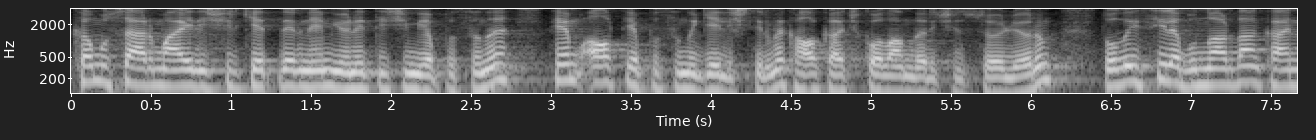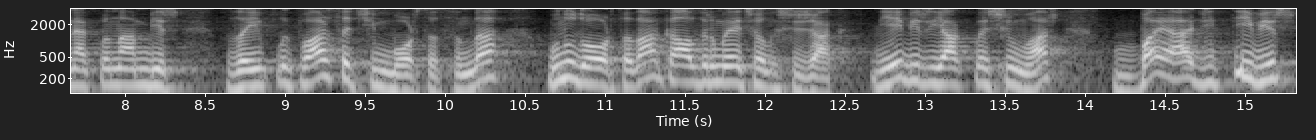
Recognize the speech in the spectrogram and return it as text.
Kamu sermayeli şirketlerin hem yönetişim yapısını hem altyapısını geliştirmek halka açık olanlar için söylüyorum. Dolayısıyla bunlardan kaynaklanan bir zayıflık varsa Çin borsasında bunu da ortadan kaldırmaya çalışacak diye bir yaklaşım var. Bayağı ciddi bir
